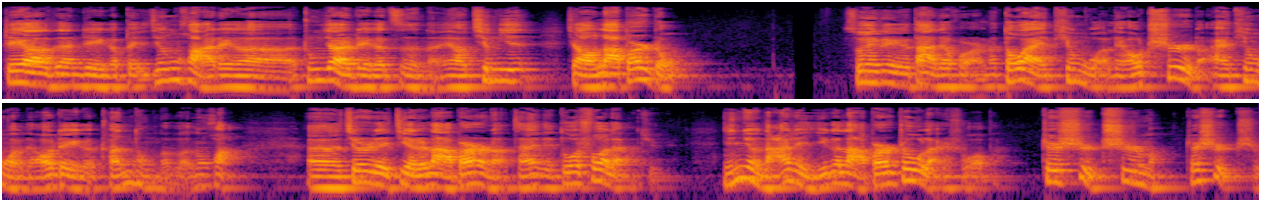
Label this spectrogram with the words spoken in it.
这要在这个北京话这个中间这个字呢要清音，叫腊八粥。所以这个大家伙儿呢都爱听我聊吃的，爱听我聊这个传统的文化。呃，今儿这借着腊八呢，咱也得多说两句。您就拿这一个腊八粥来说吧，这是吃吗？这是吃，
